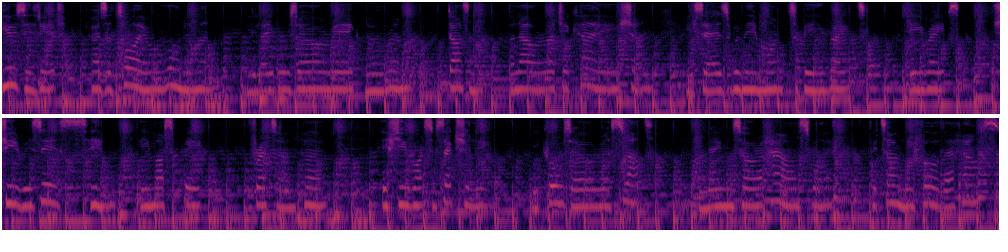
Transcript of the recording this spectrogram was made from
uses it as a toy or ornament. He labels her ignorant, doesn't allow her education. He says women want to be raped, he rapes, she resists him. He must be threaten her if she wants him sexually. He calls her a slut, he names her a housewife, if it's only for the house.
